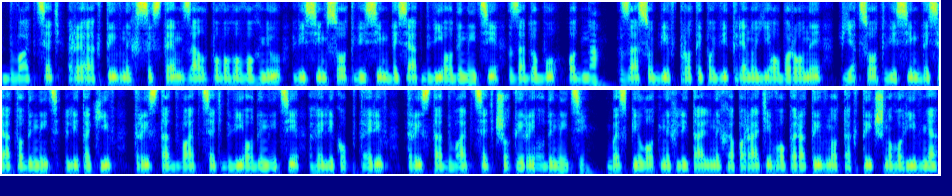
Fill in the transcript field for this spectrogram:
20 реактивних систем залпового вогню 882 одиниці за добу, 1 засобів протиповітряної оборони 580 одиниць літаків 322 одиниці гелікоптерів 324 одиниці безпілотних літальних апаратів оперативно-тактичного рівня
